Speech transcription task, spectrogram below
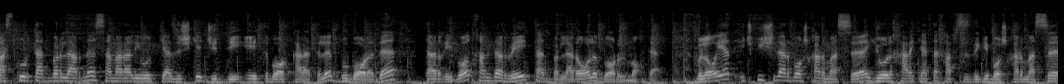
Mazkur tadbirlarni samarali o'tkazishga jiddiy e'tibor qaratilib, bu borada targ'ibot hamda reyd tadbirlari olib borilmoqda. Viloyat ichki ishlar boshqarmasi, yo'l harakati xavfsizligi boshqarmasi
